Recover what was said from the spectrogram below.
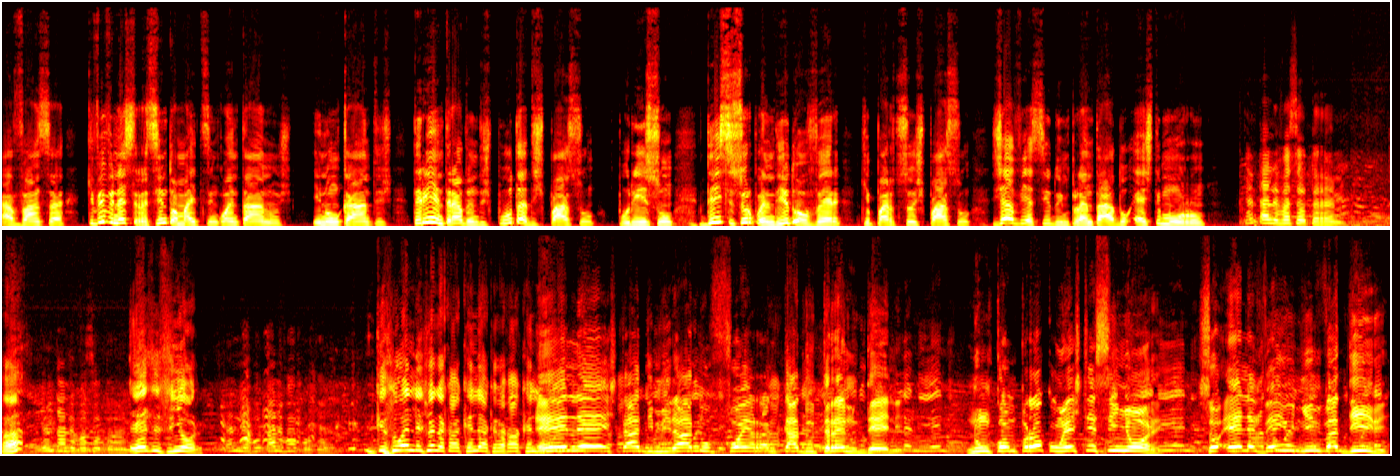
avança que vive nesse recinto há mais de 50 anos e nunca antes teria entrado em disputa de espaço. Por isso, disse surpreendido ao ver que parte do seu espaço já havia sido implantado este muro. Quem está a levar seu terreno? Hã? Quem está a levar seu terreno? Esse senhor. Ele levou, está a levar por quê? Ele está admirado, foi arrancado o treino dele. Não comprou com este senhor. Só ele veio lhe invadir.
